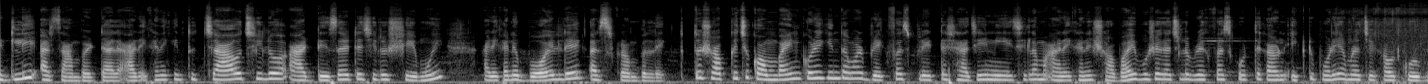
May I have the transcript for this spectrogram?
ইডলি আর সাম্বার ডাল। আর এখানে কিন্তু চাও ছিল, আর ডেজার্টে ছিল সেমুই, আর এখানে বয়েলড এগ আর স্ক্রাম্বল এগ তো সব কিছু কম্বাইন করে কিন্তু আমার ব্রেকফাস্ট প্লেটটা সাজিয়ে নিয়েছিলাম, আর এখানে সবাই বসে গেছিল ব্রেকফাস্ট করতে, কারণ একটু পরেই আমরা চেক আউট করব।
